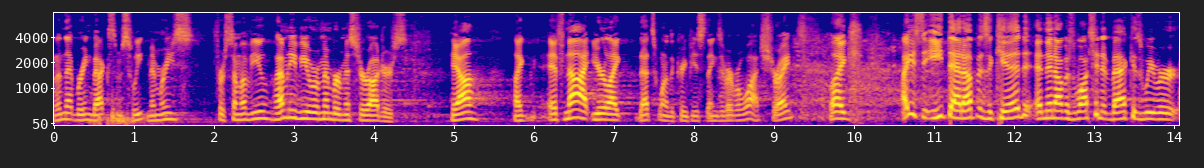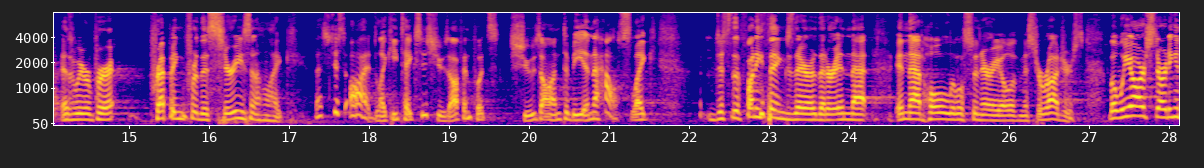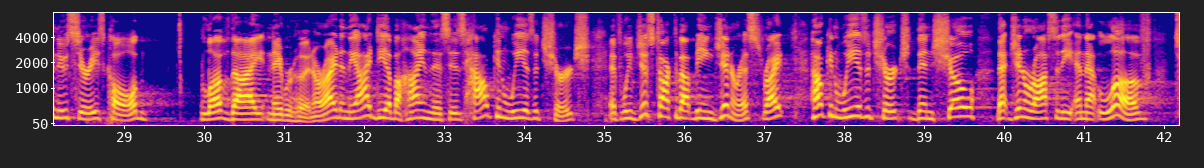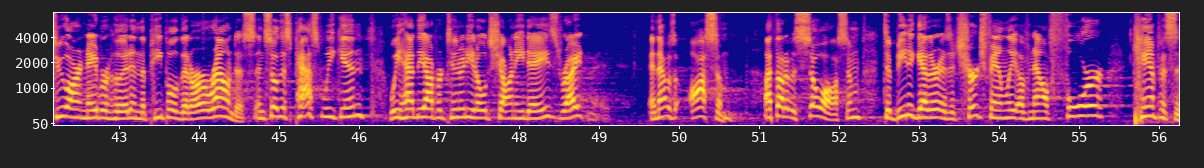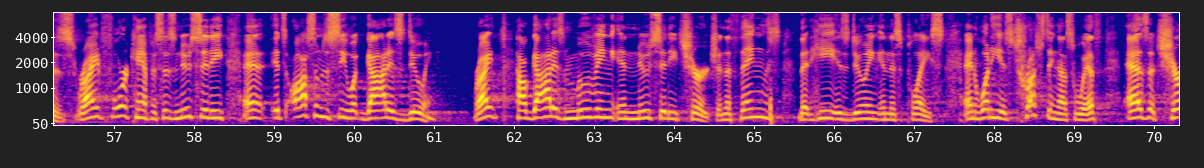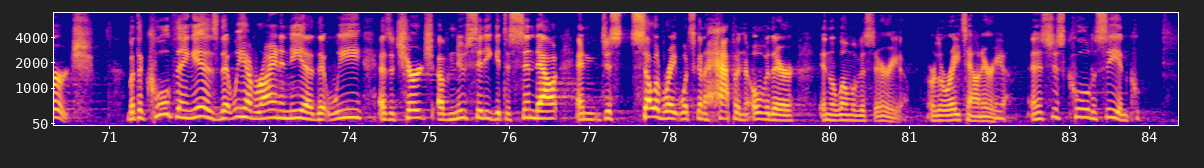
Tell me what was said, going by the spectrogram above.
Doesn't that bring back some sweet memories for some of you? How many of you remember Mr. Rogers? Yeah? Like, if not, you're like, that's one of the creepiest things I've ever watched, right? like, I used to eat that up as a kid, and then I was watching it back as we were as we were pre- prepping for this series, and I'm like, that's just odd. Like, he takes his shoes off and puts shoes on to be in the house. Like, just the funny things there that are in that in that whole little scenario of Mr. Rogers. But we are starting a new series called Love thy neighborhood, all right? And the idea behind this is how can we as a church, if we've just talked about being generous, right? How can we as a church then show that generosity and that love to our neighborhood and the people that are around us? And so this past weekend, we had the opportunity at Old Shawnee Days, right? And that was awesome. I thought it was so awesome to be together as a church family of now four campuses, right? Four campuses, New City. And it's awesome to see what God is doing, right? How God is moving in New City Church and the things that He is doing in this place and what He is trusting us with as a church. But the cool thing is that we have Ryan and Nia that we as a church of New City get to send out and just celebrate what's going to happen over there in the Loma Vista area or the Raytown area. And it's just cool to see and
